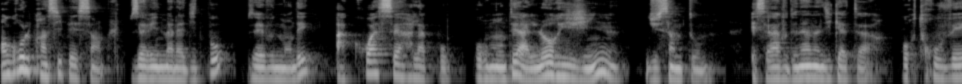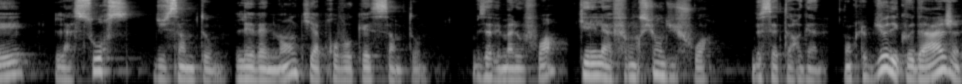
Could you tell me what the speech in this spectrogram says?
En gros, le principe est simple. Vous avez une maladie de peau, vous allez vous demander à quoi sert la peau pour remonter à l'origine du symptôme. Et ça va vous donner un indicateur pour trouver la source du symptôme, l'événement qui a provoqué ce symptôme. Vous avez mal au foie Quelle est la fonction du foie? De cet organe Donc le biodécodage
